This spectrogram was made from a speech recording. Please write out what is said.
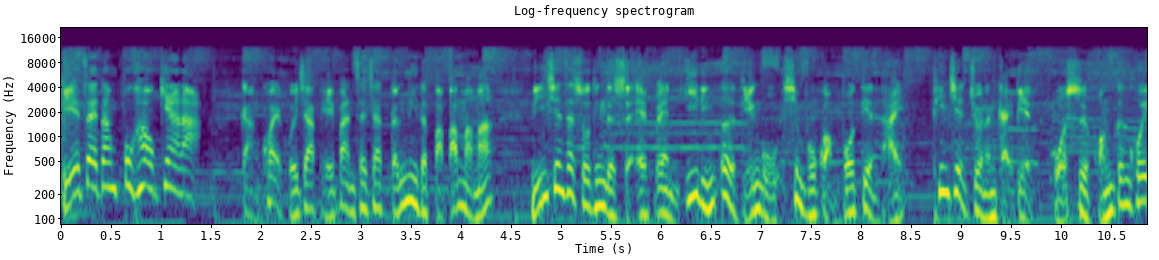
别再当不好干啦，赶快回家陪伴在家等你的爸爸妈妈。您现在收听的是 FM 一零二点五幸福广播电台，听见就能改变。我是黄登辉。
